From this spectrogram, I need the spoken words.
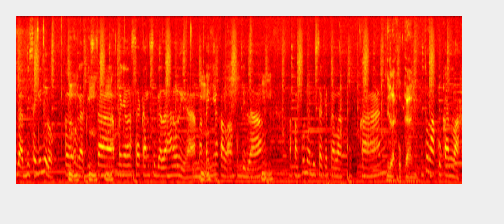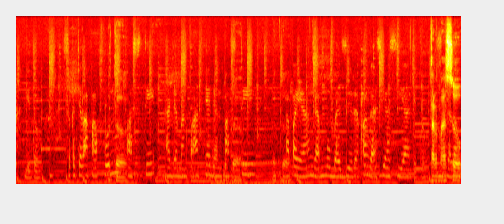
nggak bisa gini loh, eh, nggak bisa menyelesaikan segala hal ya. Makanya kalau aku bilang apa pun yang bisa kita lakukan dilakukan. itu lakukanlah gitu. Sekecil apa pun Betul. pasti ada manfaatnya dan Betul. pasti Betul. apa ya nggak mubazir apa nggak sia-sia gitu. termasuk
